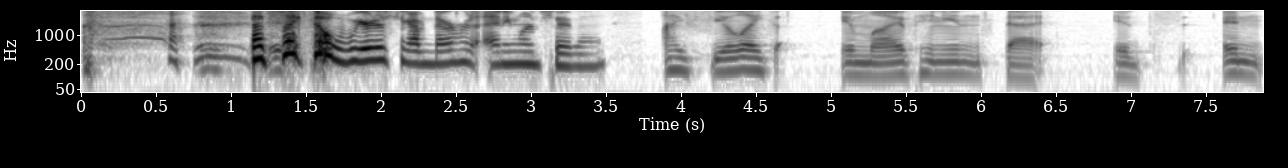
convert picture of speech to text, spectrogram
That's It- like the weirdest thing. I've never heard anyone say that. I feel like, in my opinion, that it's and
